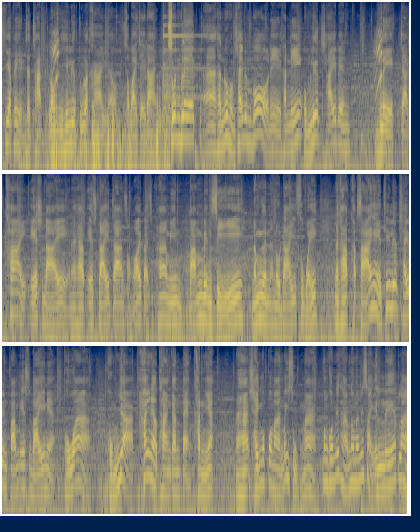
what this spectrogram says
เทียบให้เห็นชัดๆ เรามีให้เลือกทุกราคาอยู่แล้วสบายใจได้ ส่วนเบรกอ่าคันนู้นผมใช้เป็นโบนี่คันนี้ผมเลือกใช้เป็นเบรกจากค่าย H d i นะครับ H d i จาน 285 มิล ปั๊มเป็นสีน้ำเงินอโนไดสวยนะครับ สาเหตุที่เลือกใช้เป็นปั๊ม H d i เนี่ย เพราะว่า ผมอยากให้แนวทางการแต่งคันนี้นะฮะใช้งบประมาณไม่สูงมาก บางคนไม่ถามทำไมไม่ใส่เอเลสล่ะ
